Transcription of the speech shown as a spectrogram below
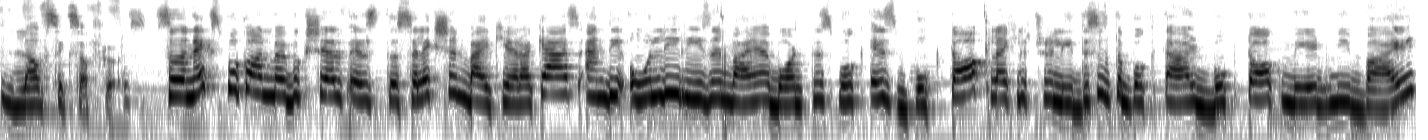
love Six of Crows. So the next book on my bookshelf is The Selection by Kiera Cass and the only reason why I bought this book is BookTok. Like literally, this is the book that BookTok made me buy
